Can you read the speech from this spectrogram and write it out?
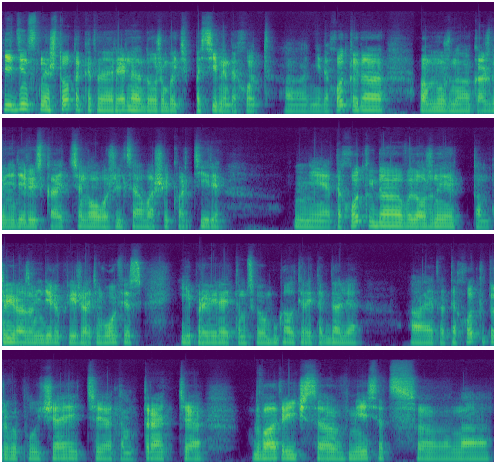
Единственное, что так это реально должен быть пассивный доход, а не доход, когда вам нужно каждую неделю искать нового жильца в вашей квартире. Не доход, когда вы должны там три раза в неделю приезжать в офис и проверять там своего бухгалтера и так далее. А это доход, который вы получаете, там, тратя 2-3 часа в месяц э, на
